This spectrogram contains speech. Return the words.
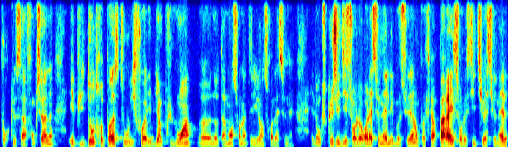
pour que ça fonctionne, et puis d'autres postes où il faut aller bien plus loin, notamment sur l'intelligence relationnelle. Et donc, ce que j'ai dit sur le relationnel émotionnel, on peut faire pareil sur le situationnel,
